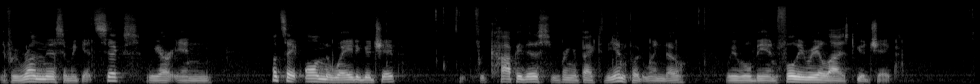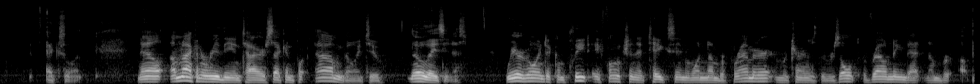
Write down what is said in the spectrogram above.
If we run this and we get 6, we are in, let's say, on the way to good shape. If we copy this and bring it back to the input window, we will be in fully realized good shape. Excellent. Now, I'm not going to read the entire second part. I'm going to. No laziness. We are going to complete a function that takes in one number parameter and returns the result of rounding that number up.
